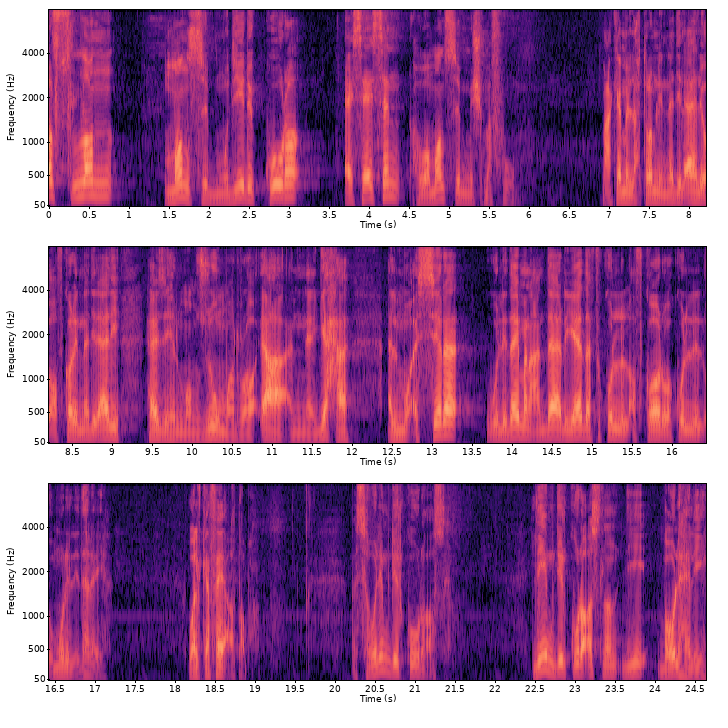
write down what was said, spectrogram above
أصلا منصب مدير الكورة أساسا هو منصب مش مفهوم. مع كامل الاحترام للنادي الأهلي وأفكار النادي الأهلي هذه المنظومة الرائعة الناجحة المؤثرة واللي دايما عندها ريادة في كل الأفكار وكل الأمور الإدارية. والكفاءة طبعا. بس هو ليه مدير كورة أصلا؟ ليه مدير كورة أصلا دي بقولها ليه؟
